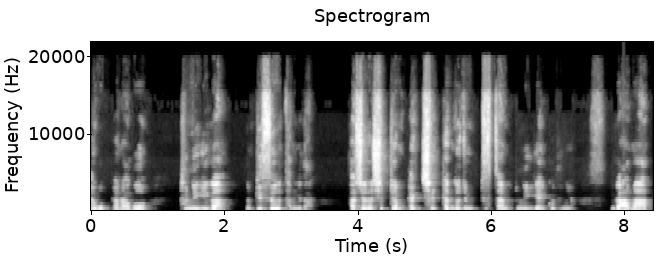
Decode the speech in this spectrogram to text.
105편하고 분위기가 좀 비슷합니다. 사실은 시편 107편도 좀 비슷한 분위기가 있거든요. 그러니까 아마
